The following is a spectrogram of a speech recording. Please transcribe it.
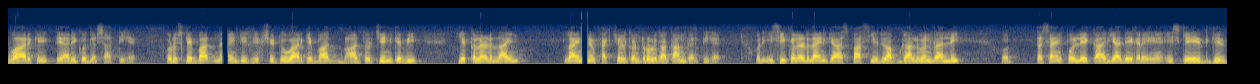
वार की तैयारी को दर्शाती है। और उसके बाद 1962 वार के बाद भारत और चीन के बीच ये coloured line line of actual control का काम करती है। और इसी कलर्ड लाइन के आसपास ये जो आप गालवन वैली और तसैंगपो लेक का एरिया देख रहे हैं। इसके इर्द गिर्द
